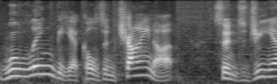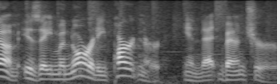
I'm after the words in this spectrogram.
Wuling vehicles in China, since GM is a minority partner in that venture.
